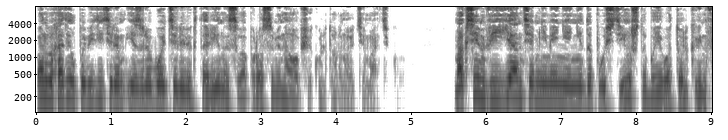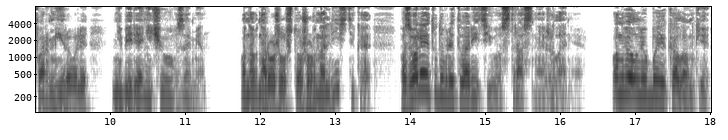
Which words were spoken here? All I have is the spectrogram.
он выходил победителем из любой телевикторины с вопросами на общекультурную тематику. Максим Виян, тем не менее, не допустил, чтобы его только информировали, не беря ничего взамен. Он обнаружил, что журналистика позволяет удовлетворить его страстное желание. Он вел любые колонки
